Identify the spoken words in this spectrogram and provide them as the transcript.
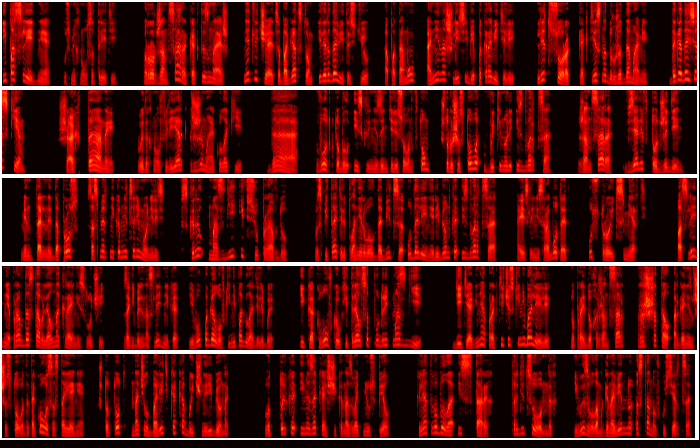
«И последнее», — усмехнулся третий. Род Жансара, как ты знаешь, не отличается богатством или родовитостью, а потому они нашли себе покровителей. Лет сорок, как тесно дружат домами. Догадайся, с кем? «Шахтаны!» — выдохнул Фильярк, сжимая кулаки. «Да, вот кто был искренне заинтересован в том, чтобы шестого выкинули из дворца. Жансара взяли в тот же день. Ментальный допрос со смертником не церемонились, вскрыл мозги и всю правду. Воспитатель планировал добиться удаления ребенка из дворца, а если не сработает, устроить смерть. Последнее, правда, оставлял на крайний случай. За гибель наследника его по головке не погладили бы. И как ловко ухитрялся пудрить мозги. Дети огня практически не болели, но пройдоха Жансар расшатал организм шестого до такого состояния, что тот начал болеть как обычный ребенок. Вот только имя заказчика назвать не успел. Клятва была из старых, традиционных, и вызвала мгновенную остановку сердца.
